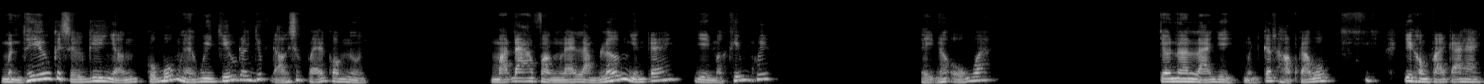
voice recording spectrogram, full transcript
Mình thiếu cái sự ghi nhận của bốn hệ quy chiếu đó giúp đỡ sức khỏe con người. Mà đa phần lại làm lớn những cái gì mà khiếm khuyết. Thì nó ổn quá. Cho nên là gì? Mình kết hợp cả bốn, chứ không phải cả hai.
